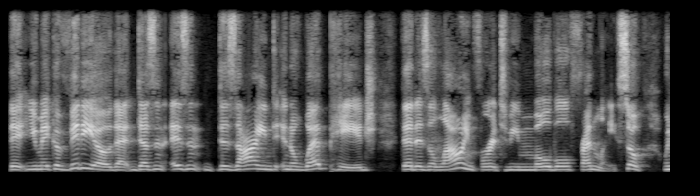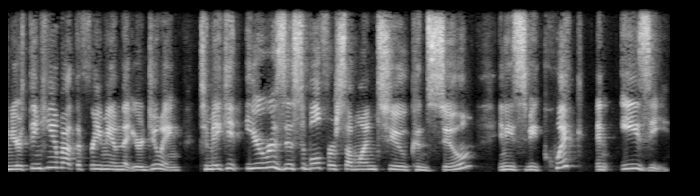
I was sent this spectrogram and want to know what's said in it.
that you make a video that doesn't isn't designed in a web page that is allowing for it to be mobile friendly. So when you're thinking about the freemium that you're doing, to make it irresistible for someone to consume, it needs to be quick and easy.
